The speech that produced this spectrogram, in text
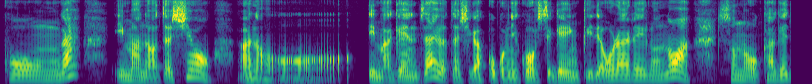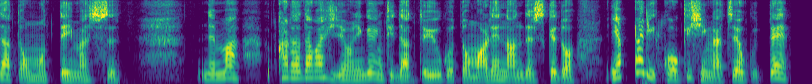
幸運が今の私を、あの、今現在私がここにこうして元気でおられるのはそのおかげだと思っています。でまあ体が非常に元気だということもあれなんですけどやっぱり好奇心が強くて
